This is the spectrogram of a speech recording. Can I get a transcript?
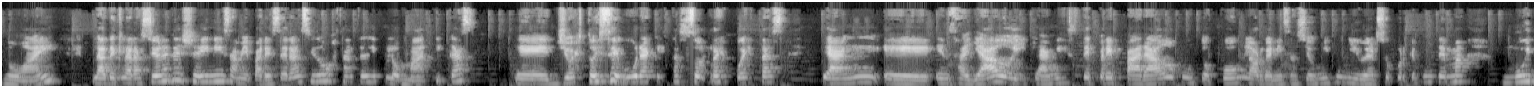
no hay. Las declaraciones de Shanice, a mi parecer, han sido bastante diplomáticas. Eh, yo estoy segura que estas son respuestas que han eh, ensayado y que han este, preparado junto con la organización Mis Universo, porque es un tema muy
